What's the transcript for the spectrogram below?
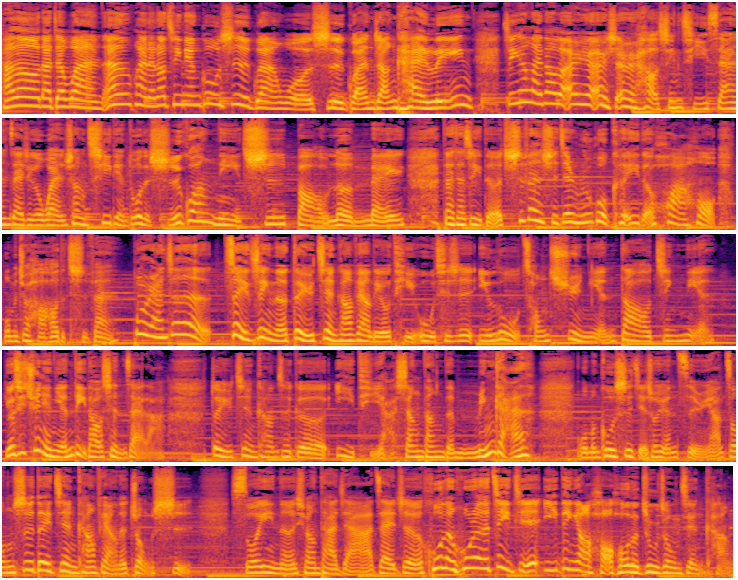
Hello，大家晚安，欢迎来到青年故事馆，我是馆长凯琳。今天来到了二月二十二号星期三，在这个晚上七点多的时光，你吃饱了没？大家记得吃饭时间，如果可以的话，吼，我们就好好的吃饭，不然真的最近呢，对于健康非常的有体悟。其实一路从去年到今年。尤其去年年底到现在啦，对于健康这个议题啊，相当的敏感。我们故事解说员子云啊，总是对健康非常的重视，所以呢，希望大家在这忽冷忽热的季节，一定要好好的注重健康。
